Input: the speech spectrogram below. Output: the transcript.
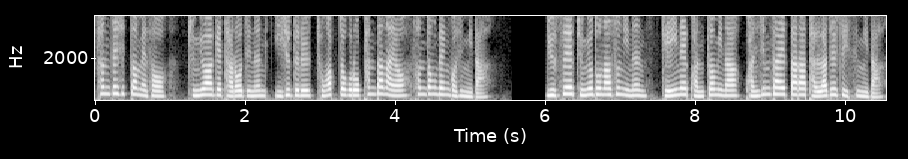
현재 시점에서 중요하게 다뤄지는 이슈들을 종합적으로 판단하여 선정된 것입니다. 뉴스의 중요도나 순위는 개인의 관점이나 관심사에 따라 달라질 수 있습니다.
